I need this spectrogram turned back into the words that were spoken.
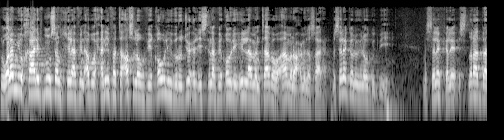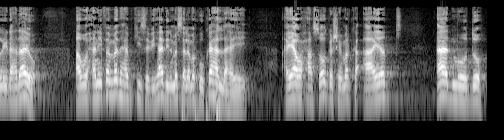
walam yukhaalif muusan khilaafin abu xaniifata aslahu fii qowlihi birujuuci listinaa fii qowlihi ila man taaba waaamana wacamila saalixan masale kaleu inoo gudbiyey masale kale isdiraad baa la yidhaahdaayo abu xaniife madhabkiisa fii hadihi lmasala markuu ka hadlahayey ayaa waxaa soo gashay marka aayad aada moodo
